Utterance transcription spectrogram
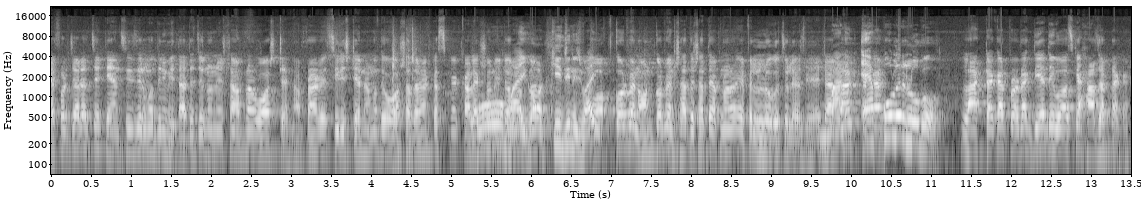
এরপর যারা হচ্ছে টেন সিরিজের মধ্যে নিবি তাদের জন্য নিয়ে আসলাম আপনার ওয়াশ টেন আপনার সিরিজ টেনের মধ্যে অসাধারণ একটা ও কালেকশন মাই গড কি জিনিস ভাই। অফ করবেন অন করবেন সাথে সাথে আপনার অ্যাপেলের লোগো চলে আসবে। এটা মানে অ্যাপলের লোগো লাখ টাকার প্রোডাক্ট দিয়ে দেবো আজকে হাজার টাকায়।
